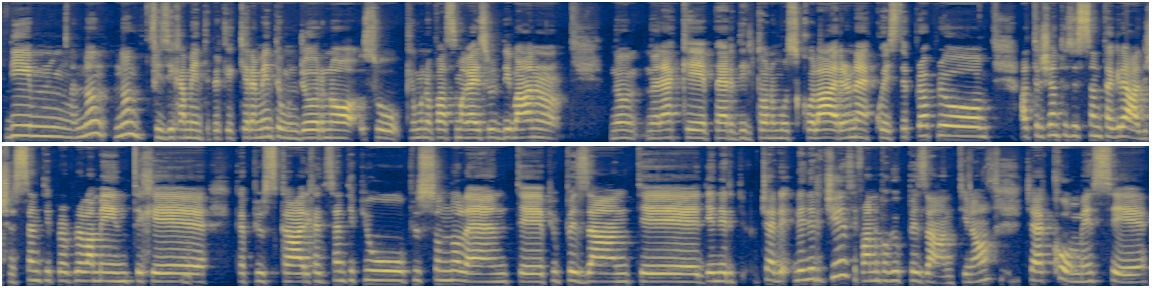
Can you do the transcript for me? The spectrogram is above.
di, non, non fisicamente, perché chiaramente un giorno su, che uno passa magari sul divano non, non, è che perdi il tono muscolare, non è questo, è proprio a 360 gradi, cioè senti proprio la mente che, che è più scarica, ti senti più, più sonnolente, più pesante, ener- cioè le, le, energie si fanno un po' più pesanti, no? Sì. Cioè è come se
